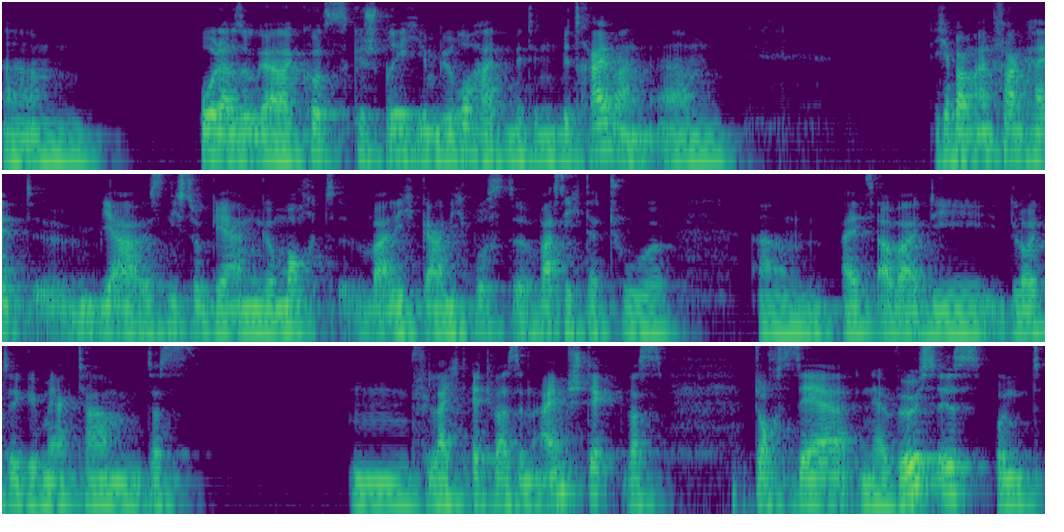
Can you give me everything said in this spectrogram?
Ähm, oder sogar kurz Gespräch im Büro hat mit den Betreibern. Ähm, ich habe am Anfang halt, äh, ja, es nicht so gern gemocht, weil ich gar nicht wusste, was ich da tue. Ähm, als aber die Leute gemerkt haben, dass mh, hm, vielleicht etwas in einem steckt, was doch sehr nervös ist und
